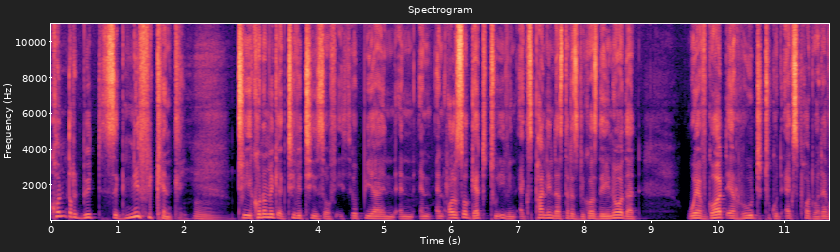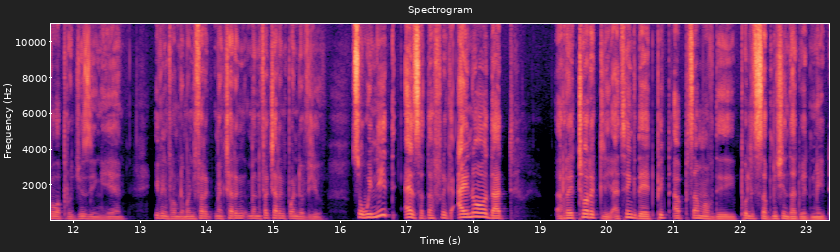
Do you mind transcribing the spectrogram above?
contribute significantly mm-hmm. To economic activities of Ethiopia and, and and and also get to even expand industries because they know that we have got a route to could export whatever we're producing here, even from the manufacturing manufacturing point of view. So we need, as South Africa, I know that rhetorically, I think they had picked up some of the policy submissions that we had made.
